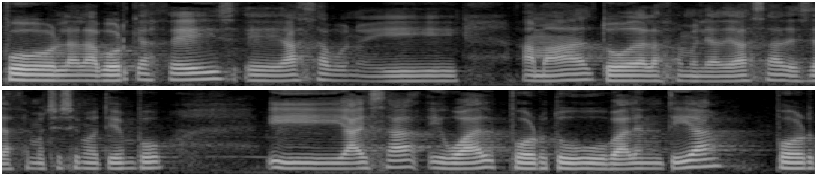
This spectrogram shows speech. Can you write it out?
por la labor que hacéis. Eh, Asa, bueno, y Amal, toda la familia de Asa, desde hace muchísimo tiempo. Y Aisa, igual, por tu valentía, por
